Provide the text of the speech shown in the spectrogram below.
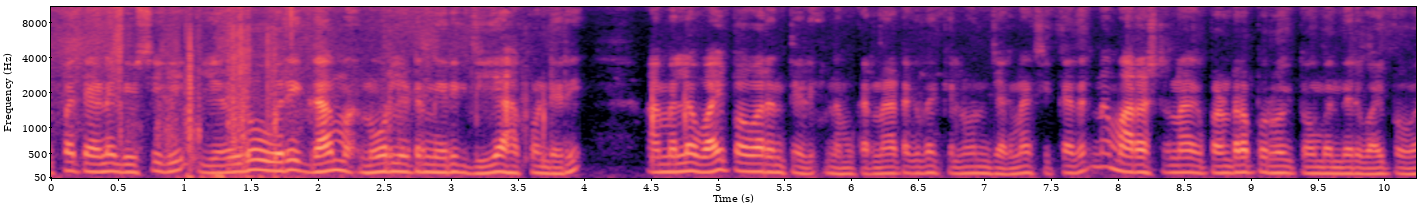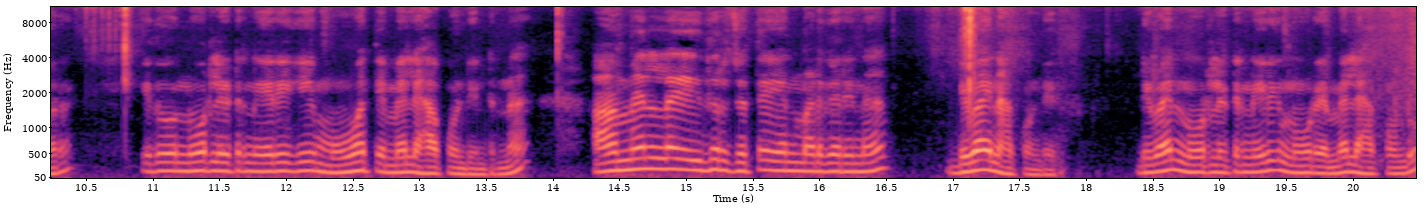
ಇಪ್ಪತ್ತೆರಡನೇ ದಿವ್ಸಿಗೆ ಎರಡೂವರೆ ಗ್ರಾಮ್ ನೂರು ಲೀಟ್ರ್ ನೀರಿಗೆ ಜಿ ಎ ಹಾಕ್ಕೊಂಡೆ ರೀ ಆಮೇಲೆ ವೈ ಪವರ್ ಅಂತೇಳಿ. ನಮ್ಮ ಕರ್ನಾಟಕದಾಗ ಕೆಲವೊಂದು ಜಗನಾಗ ಸಿಕ್ಕಾದ್ರೆ ನಾವು ಮಹಾರಾಷ್ಟ್ರನಾಗ, ಪಂಡ್ರಾಪುರ ಹೋಗಿ ತೊಗೊಂಬಂದೆ ರೀ ವೈ ಪವರ್ ಇದು ನೂರು ಲೀಟ್ರ್ ನೀರಿಗೆ ಮೂವತ್ತು ಎಂ ಎಲ್ ನಾ ಆಮೇಲೆ ಇದ್ರ ಜೊತೆ ಏನು ಮಾಡಿದೆ ರೀ ನಾ? ಡಿವೈನ್ ಹಾಕ್ಕೊಂಡೆ ರೀ ಡಿವೈನ್ ನೂರು ಲೀಟ್ರ್ ನೀರಿಗೆ ನೂರು ಎಂ ಎಲ್ ಎ ಹಾಕ್ಕೊಂಡು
